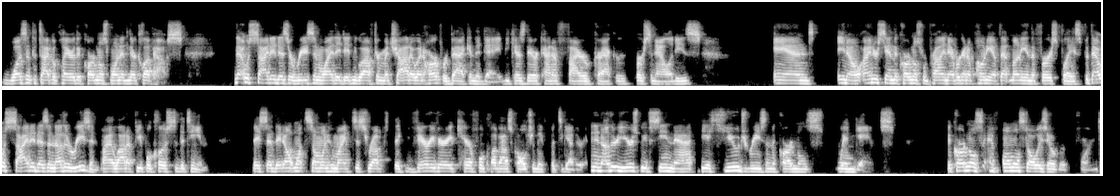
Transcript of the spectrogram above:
wasn't the type of player the Cardinals wanted in their clubhouse. That was cited as a reason why they didn't go after Machado and Harper back in the day because they're kind of firecracker personalities. And you know, I understand the Cardinals were probably never going to pony up that money in the first place, but that was cited as another reason by a lot of people close to the team. They said they don't want someone who might disrupt the very, very careful clubhouse culture they've put together. And in other years, we've seen that be a huge reason the Cardinals win games. The Cardinals have almost always overperformed.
